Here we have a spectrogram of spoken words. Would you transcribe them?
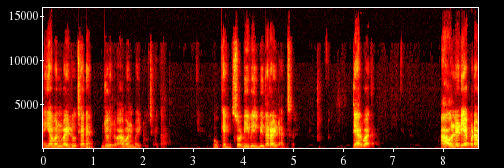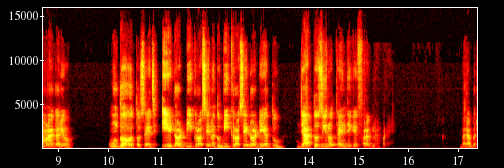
અહીંયા વન બાય ટુ છે ને? જોઈ લો, આ વન બાય ટુ છે. Okay so D will be the right answer ત્યારબાદ આ ઓલરેડી આપણે હમણાં કર્યો. ઊંધો હતો સેજ એ ડોટ બી ક્રોસ એ નતું બી ક્રોસ એ ડોટ એ હતું. જાપ તો ઝીરો થાય એનાથી કઈ ફરક ના પડે. બરાબર?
